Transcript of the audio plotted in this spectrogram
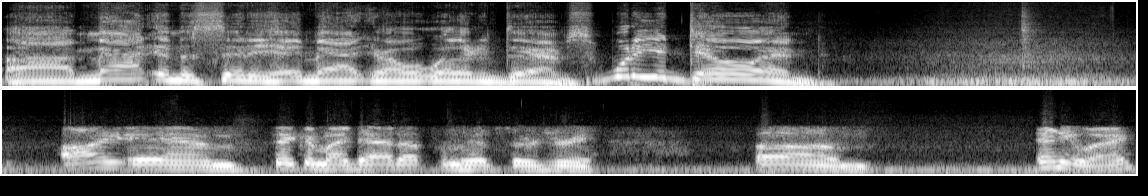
uh, Matt in the city. Hey, Matt, you're on with Willard and Dibs. What are you doing? I am picking my dad up from hip surgery. Um. Anyway,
